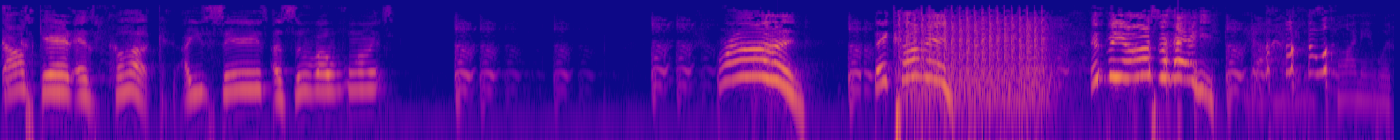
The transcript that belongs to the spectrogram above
y'all scared as fuck. Are you serious? A Super Bowl performance? Run! Oh. They coming! It's Beyonce! Oh, corny oh, with.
